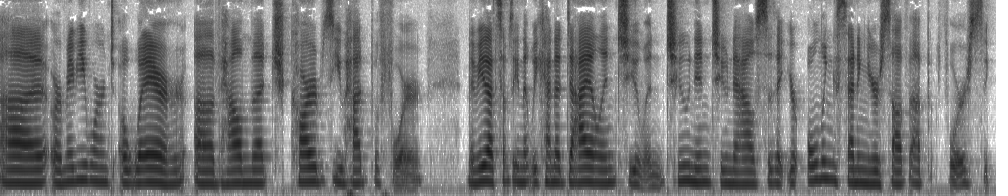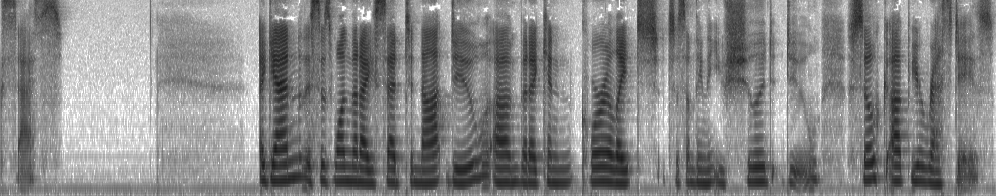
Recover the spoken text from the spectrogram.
uh, or maybe you weren't aware of how much carbs you had before. Maybe that's something that we kind of dial into and tune into now so that you're only setting yourself up for success. Again, this is one that I said to not do, um, but I can correlate to something that you should do. Soak up your rest days.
